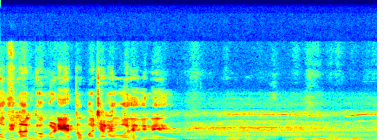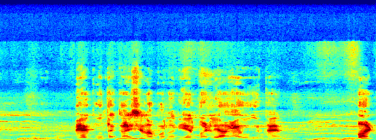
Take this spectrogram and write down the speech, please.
ಓದಿಲ್ಲ ಅನ್ಕೊಂಬೇಡಿ, ತುಂಬಾ ಚೆನ್ನಾಗಿ ಓದಿದ್ದೀನಿ. ಬೇಕು ಅಂತ ಕಾಯಿಸಿಲ್ಲಪ್ಪ, ನಾನು ಏನ್ ಮಾಡ್ಲಿ ಆಗೋಗುತ್ತೆ. ಬಟ್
